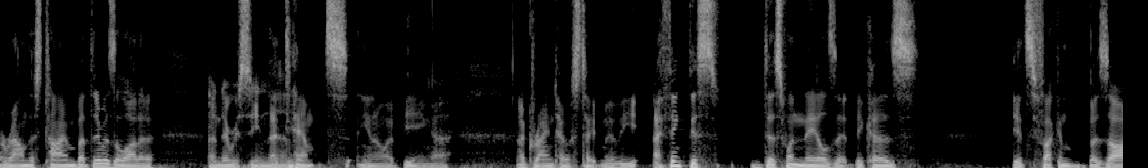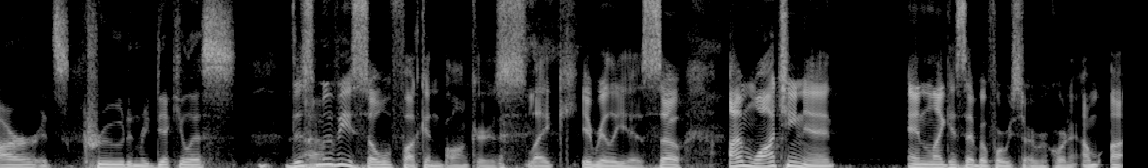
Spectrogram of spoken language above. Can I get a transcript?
around this time. But there was a lot of I've never seen that. attempts, you know, at being a a grindhouse type movie. I think this this one nails it because it's fucking bizarre, it's crude and ridiculous. This Um, movie is so fucking bonkers. like it really is. So I'm watching it, and like I said before we started recording, I'm uh,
